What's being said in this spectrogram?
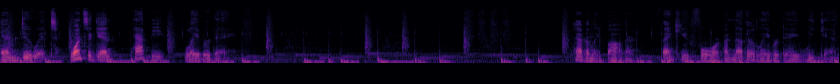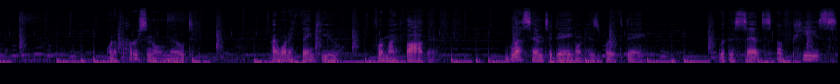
and do it. Once again, happy Labor Day. Heavenly Father, thank you for another Labor Day weekend. On a personal note, I want to thank you for my father. Bless him today on his birthday with a sense of peace,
